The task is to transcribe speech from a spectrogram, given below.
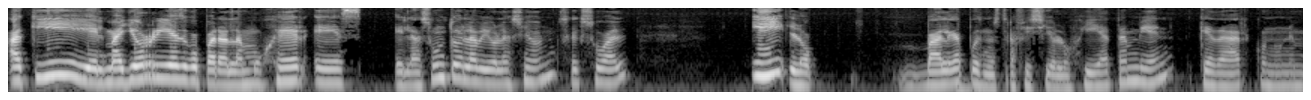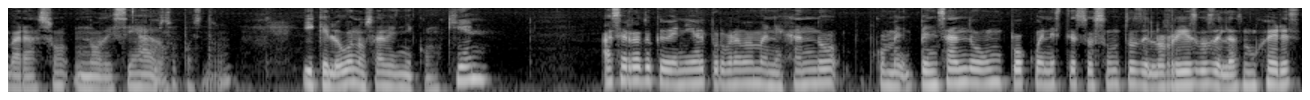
Aquí el mayor riesgo para la mujer es el asunto de la violación sexual y lo valga pues nuestra fisiología también quedar con un embarazo no deseado. Por supuesto. ¿no? Y que luego no sabes ni con quién. Hace rato que venía el programa manejando, pensando un poco en estos asuntos de los riesgos de las mujeres,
